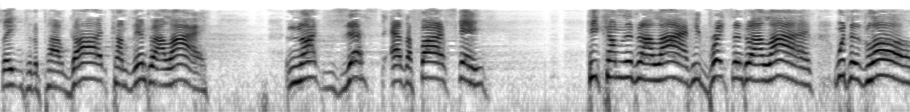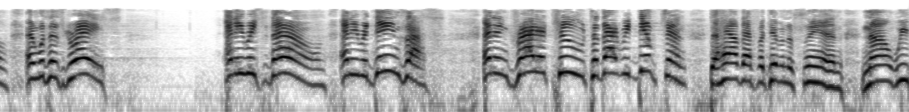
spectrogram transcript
Satan to the power. Of God comes into our life not just as a fire escape. He comes into our life. He breaks into our lives with His love and with His grace. And He reaches down and He redeems us. And in gratitude to that redemption, to have that forgiveness of sin, now we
